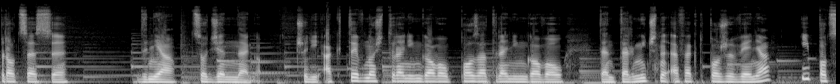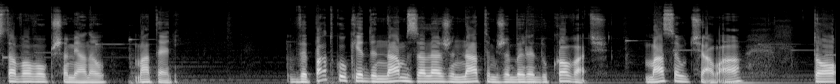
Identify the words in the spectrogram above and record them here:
procesy dnia codziennego, czyli aktywność treningową, pozatreningową, ten termiczny efekt pożywienia i podstawową przemianę materii. W wypadku, kiedy nam zależy na tym, żeby redukować masę ciała, to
